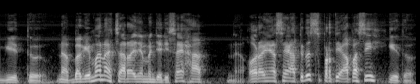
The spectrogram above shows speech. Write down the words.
gitu. Nah, bagaimana caranya menjadi sehat? Nah, orang yang sehat itu seperti apa sih gitu?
